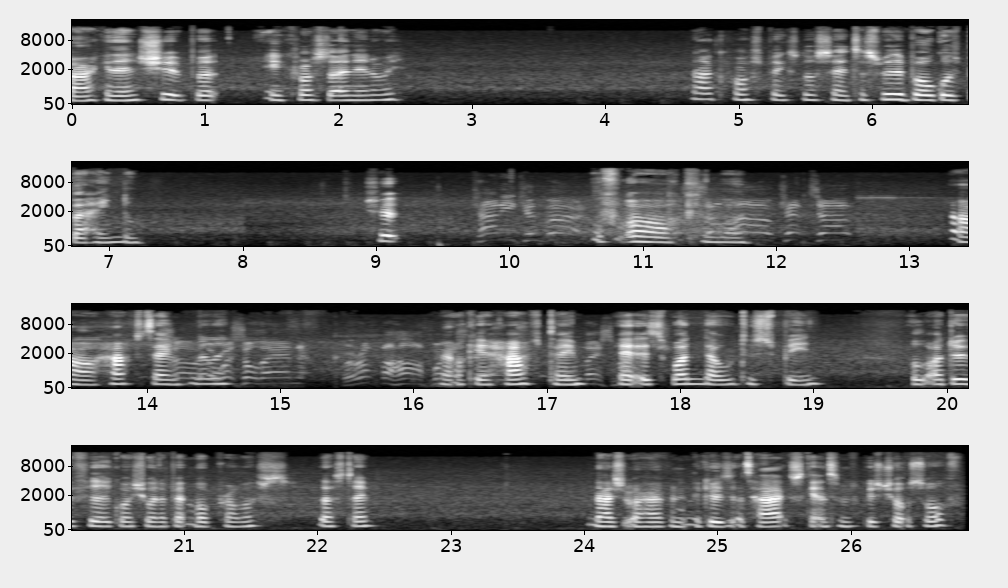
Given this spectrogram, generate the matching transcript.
back and then shoot, but he crossed that in anyway. That cross makes no sense. That's where the ball goes behind him. Shoot. Oof. Oh, come on. Oh, half time, really? Right, okay, half time. It is 1 0 to Spain. Although I do feel like we're showing a bit more promise this time. Naturally, we're having good attacks, getting some good shots off.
